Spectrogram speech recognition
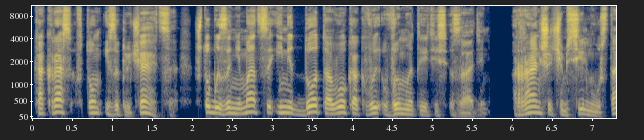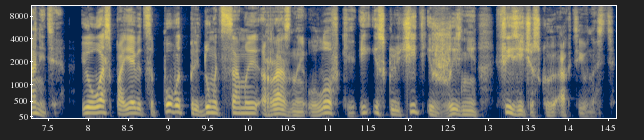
как раз в том и заключается, чтобы заниматься ими до того, как вы вымотаетесь за день. Раньше, чем сильно устанете, и у вас появится повод придумать самые разные уловки и исключить из жизни физическую активность.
